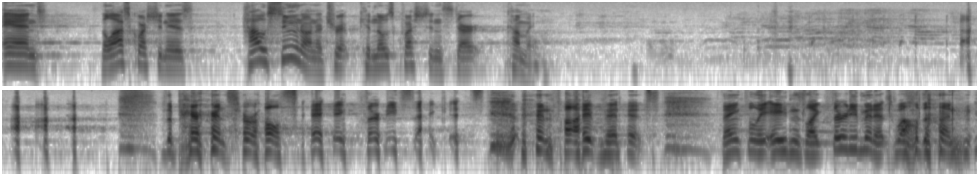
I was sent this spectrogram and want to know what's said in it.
And the last question is how soon on a trip can those questions start coming? Oh the parents are all saying 30 seconds and five minutes. Thankfully, Aiden's like 30 minutes. Well done,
